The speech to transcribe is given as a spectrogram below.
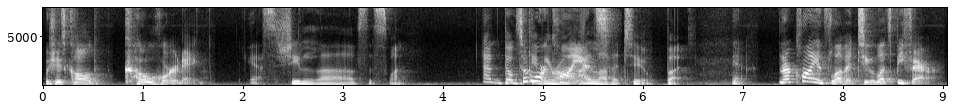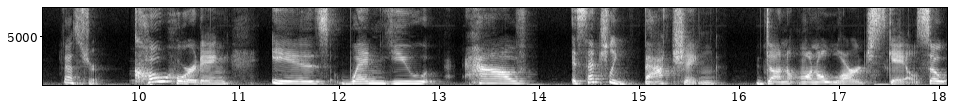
which is called cohorting. Yes, she loves this one. And don't so get do wrong, clients. I love it too, but yeah. And our clients love it too. Let's be fair. That's true cohorting is when you have essentially batching done on a large scale. So,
